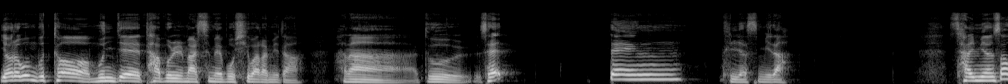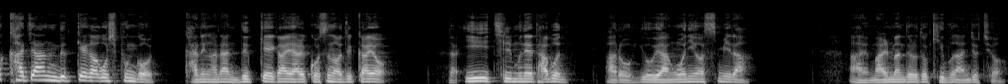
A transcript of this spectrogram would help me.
여러분부터 문제 답을 말씀해 보시기 바랍니다. 하나, 둘, 셋. 땡! 틀렸습니다. 살면서 가장 늦게 가고 싶은 곳, 가능한 한 늦게 가야 할 곳은 어딜까요? 이 질문의 답은 바로 요양원이었습니다. 아, 말만 들어도 기분 안 좋죠.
